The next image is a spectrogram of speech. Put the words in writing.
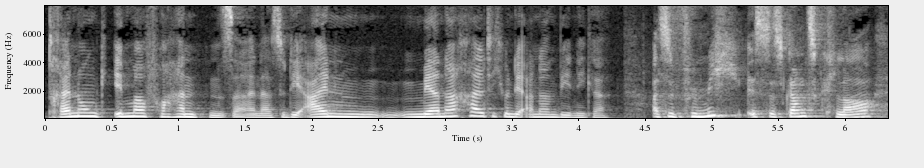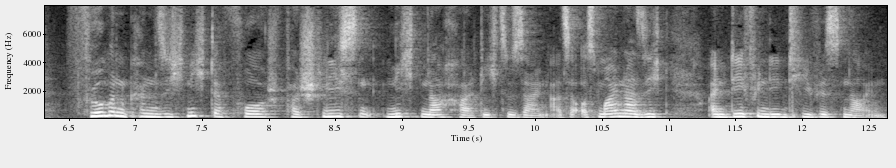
Trennung immer vorhanden sein? Also die einen mehr nachhaltig und die anderen weniger? Also für mich ist es ganz klar, Firmen können sich nicht davor verschließen, nicht nachhaltig zu sein. Also aus meiner Sicht ein definitives Nein.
